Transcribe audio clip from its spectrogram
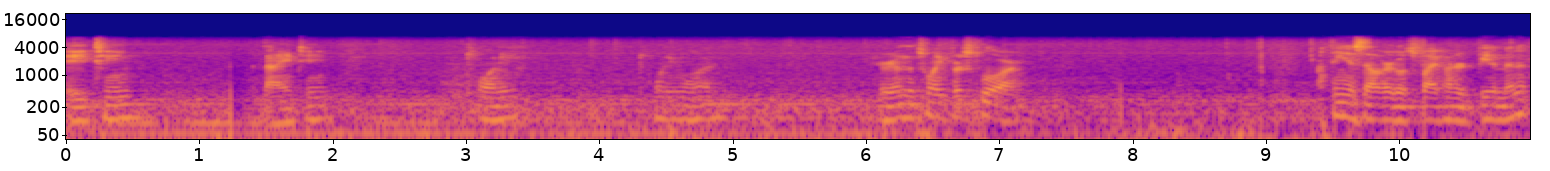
eighteen, nineteen, twenty, twenty-one. You're on the twenty-first floor. I think this elevator goes five hundred feet a minute.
